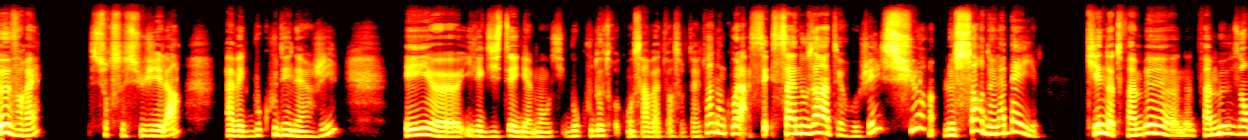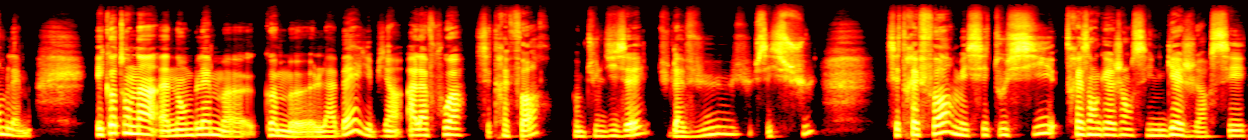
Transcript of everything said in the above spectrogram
œuvrait sur ce sujet-là avec beaucoup d'énergie. Et il existait également aussi beaucoup d'autres conservatoires sur le territoire. Donc voilà, ça nous a interrogés sur le sort de l'abeille, qui est notre fameux, notre fameux emblème. Et quand on a un emblème comme l'abeille, eh bien, à la fois, c'est très fort, comme tu le disais, tu l'as vu, c'est su. C'est très fort, mais c'est aussi très engageant. C'est une gageure, c'est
